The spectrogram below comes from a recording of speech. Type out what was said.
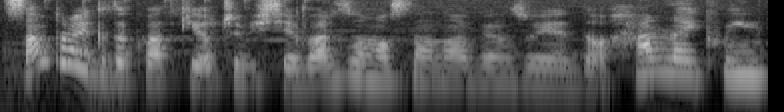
Sam projekt okładki oczywiście bardzo mocno nawiązuje do Harley Quinn,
